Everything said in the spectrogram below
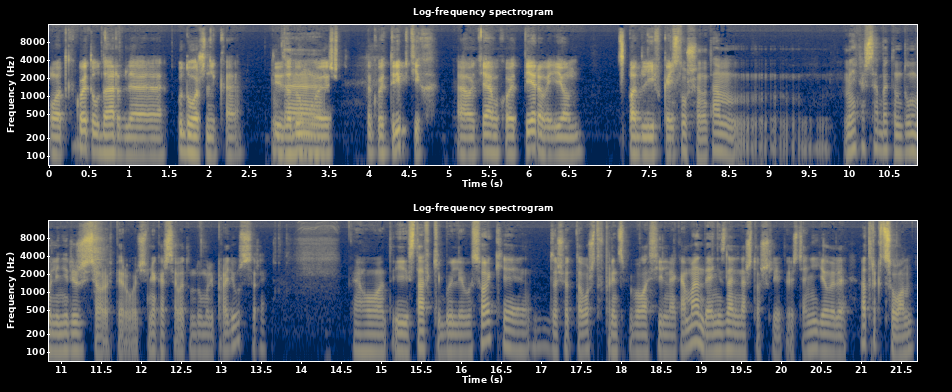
вот, какой-то удар для художника, ты да. задумываешь такой триптих, а у тебя выходит первый, и он с подливкой. Слушай, ну там мне кажется, об этом думали не режиссеры в первую очередь. Мне кажется, об этом думали продюсеры. Вот. И ставки были высокие за счет того, что, в принципе, была сильная команда, и они знали, на что шли. То есть они делали аттракцион.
